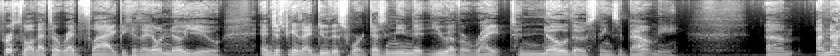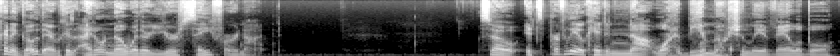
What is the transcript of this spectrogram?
first of all, that's a red flag because I don't know you. And just because I do this work doesn't mean that you have a right to know those things about me. Um, I'm not going to go there because I don't know whether you're safe or not. So it's perfectly okay to not want to be emotionally available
